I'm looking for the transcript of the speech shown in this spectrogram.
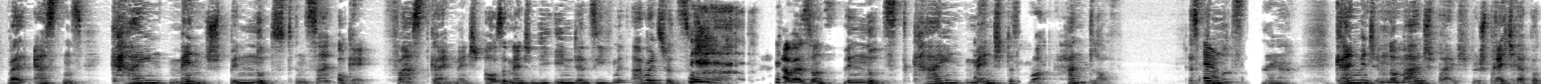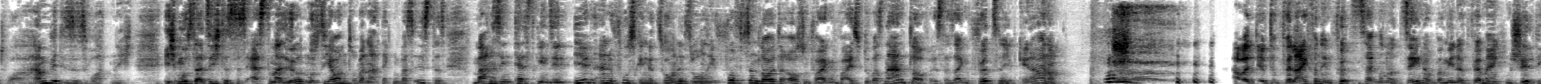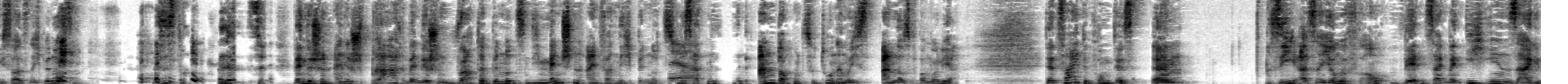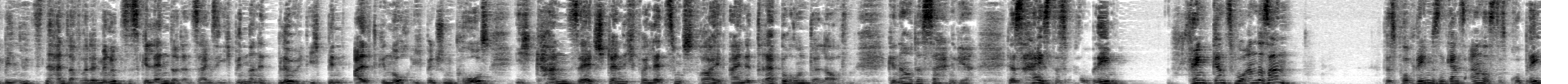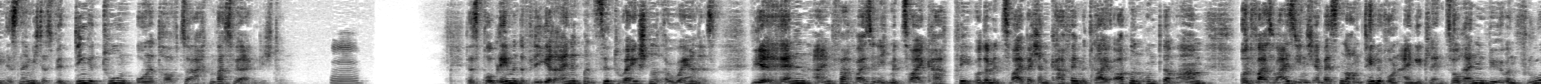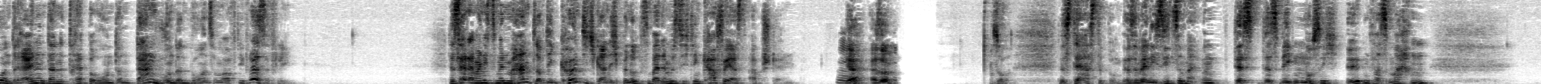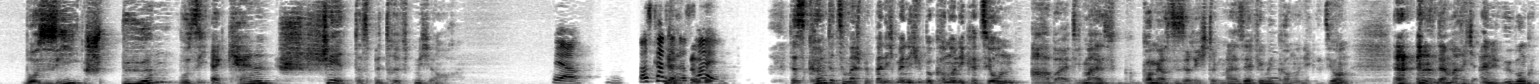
Weil erstens, kein Mensch benutzt in sein, okay, fast kein Mensch, außer Menschen, die intensiv mit Arbeitsschutz zu tun haben. Aber sonst benutzt kein Mensch das Wort Handlauf. Das benutzt ja. keiner. Kein Mensch im normalen Sprech Sprechrepertoire haben wir dieses Wort nicht. Ich musste, als ich das das erste Mal höre, musste ich auch drüber nachdenken, was ist das? Machen Sie einen Test, gehen Sie in irgendeine Fußgängerzone, suchen Sie 15 Leute raus und fragen, weißt du, was ein Handlauf ist? Da sagen 14, ich habe keine Ahnung. aber vielleicht von den 14 sagen nur noch 10, aber bei mir in der Firma hängt ein Schild, ich soll es nicht benutzen. Das ist doch Blödsinn. Wenn wir schon eine Sprache, wenn wir schon Wörter benutzen, die Menschen einfach nicht benutzen, ja. das hat nichts mit Andocken zu tun, dann muss ich es anders formulieren. Der zweite Punkt ist, ähm, Sie als eine junge Frau werden sagen, wenn ich Ihnen sage, benutzt eine Handlauf oder benutzt das Geländer, dann sagen Sie, ich bin doch nicht blöd, ich bin alt genug, ich bin schon groß, ich kann selbstständig verletzungsfrei eine Treppe runterlaufen. Genau das sagen wir. Das heißt, das Problem fängt ganz woanders an. Das Problem ist ein ganz anderes. Das Problem ist nämlich, dass wir Dinge tun, ohne darauf zu achten, was wir eigentlich tun. Hm. Das Problem in der Fliegerei nennt man Situational Awareness. Wir rennen einfach, weiß ich nicht, mit zwei Kaffee oder mit zwei Bechern Kaffee, mit drei Ordnern unterm Arm und was weiß ich nicht, am besten noch am Telefon eingeklemmt. So rennen wir über den Flur und rennen dann eine Treppe runter und dann wundern wir uns, wenn wir auf die Fresse fliegen. Das hat aber nichts mit dem Handlauf. Den könnte ich gar nicht benutzen, weil dann müsste ich den Kaffee erst abstellen. Hm. Ja, also so. Das ist der erste Punkt. Also wenn ich sie zum Beispiel, und das, deswegen muss ich irgendwas machen, wo sie spüren, wo sie erkennen, shit, das betrifft mich auch. Ja. Was kann ja, denn das also, sein? Das könnte zum Beispiel, wenn ich mir nicht über Kommunikation arbeite, ich mache, ich komme ja aus dieser Richtung, mache sehr viel mit Kommunikation, da mache ich eine Übung,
